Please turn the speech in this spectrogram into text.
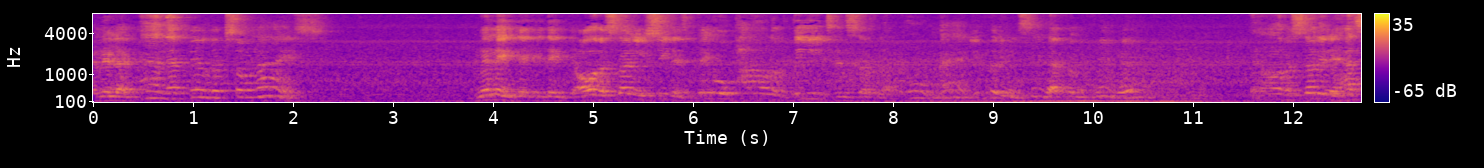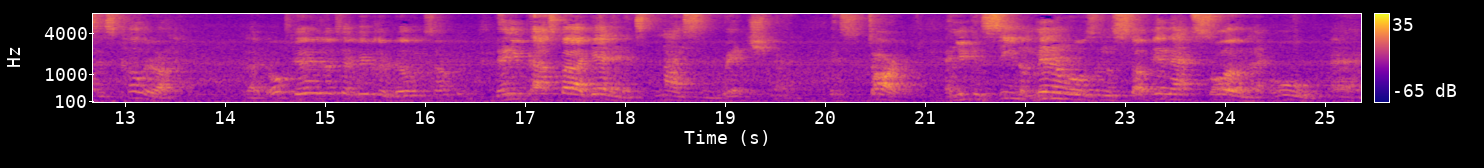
And they're like, man, that field looks so nice. And then they, they, they all of a sudden you see this big old pile of weeds and stuff like, oh man, you couldn't even see that from the field, man. Then all of a sudden it has this color on it. Like, okay, it looks like maybe they're building something. Then you pass by again and it's nice and rich, man. It's dark. And you can see the minerals and the stuff in that soil. And like, oh man.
